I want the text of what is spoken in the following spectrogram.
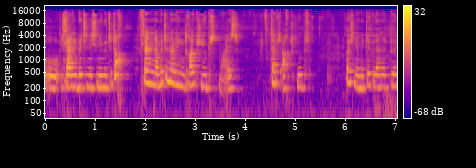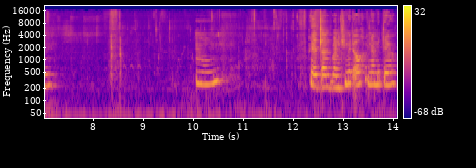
Oh, oh, ich lande bitte nicht in die Mitte. Doch, ich lande in der Mitte und da liegen drei Cubes. Nice. Jetzt habe ich acht Cubes. Weil ich in der Mitte gelandet bin. Mhm. Jetzt landet mein Team mit auch in der Mitte.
